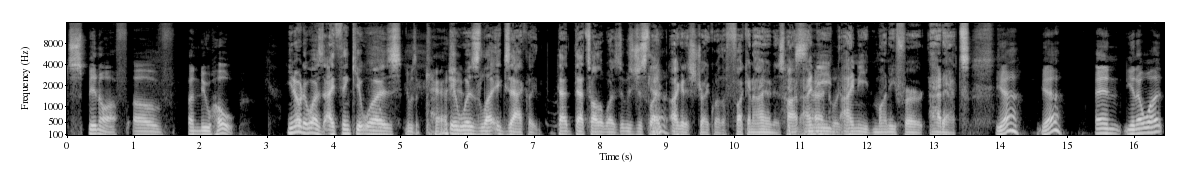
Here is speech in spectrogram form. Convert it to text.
spin-off of A New Hope. You know what it was? I think it was. It was a cash. It in. was like exactly that. That's all it was. It was just like Yeah. I got to strike while the fucking iron is hot. I need. I need money for AT-ATs. Yeah, yeah. And you know what?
